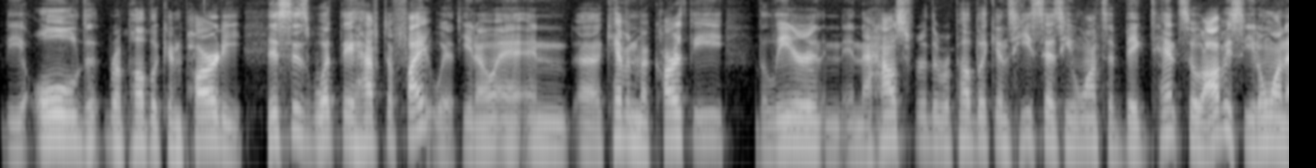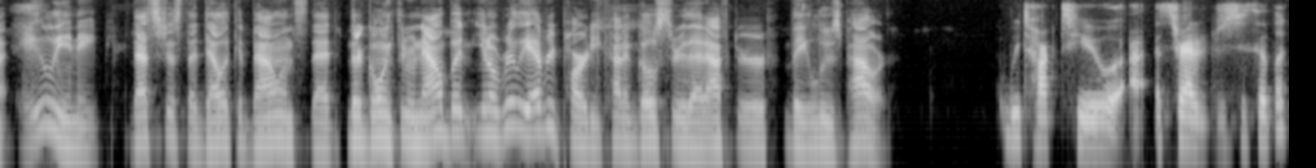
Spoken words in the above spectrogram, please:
the old Republican Party. This is what they have to fight with, you know. And, and uh, Kevin McCarthy, the leader in, in the House for the Republicans, he says he wants a big tent. So obviously, you don't want to alienate. That's just a delicate balance that they're going through now. But, you know, really every party kind of goes through that after they lose power we talked to uh, a strategist who said, look,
